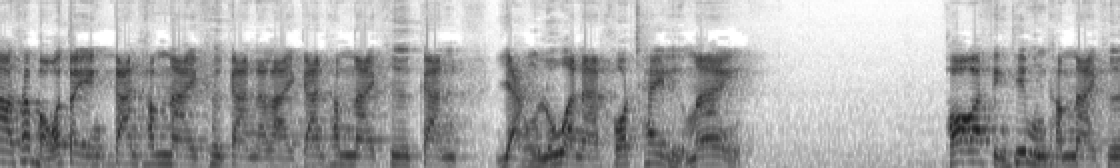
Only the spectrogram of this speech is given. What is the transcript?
อ้าวถ้าบอกว่าตัวเองการทำนายคือการอะไร การทำนายคือการอย่างรู้อนาคตใช่หรือไม่ เพราะว่าสิ่งที่มึงทำนายคือ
